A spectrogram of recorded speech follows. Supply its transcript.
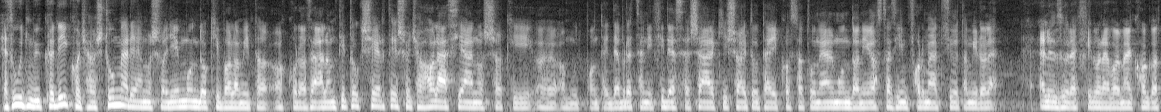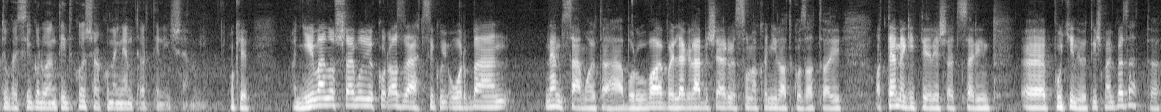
ez úgy működik, hogy ha Stummer János vagy én mondok ki valamit, akkor az államtitoksértés, hogyha Halász János, aki amúgy pont egy debreceni Fideszes áll ki sajtótájékoztatón elmondani azt az információt, amiről előzőleg fél órával meghallgattuk, hogy szigorúan titkos, akkor meg nem történik semmi. Oké. Okay. A nyilvánosságban akkor az látszik, hogy Orbán nem számolt a háborúval, vagy legalábbis erről szólnak a nyilatkozatai. A te megítélésed szerint Putyin őt is megvezette?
